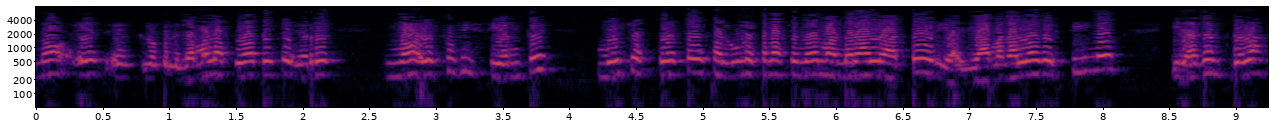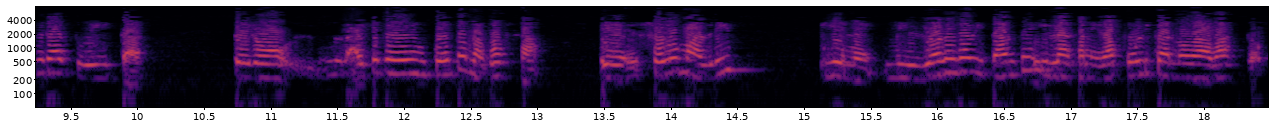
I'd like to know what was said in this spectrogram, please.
no es, lo que le llaman la prueba PCR, no es suficiente. Muchos puestos de salud lo están haciendo de manera aleatoria. Llaman a los vecinos y hacen pruebas gratuitas. Pero hay que tener en cuenta una cosa. Eh, solo Madrid tiene millones de habitantes y la sanidad pública no da abasto.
